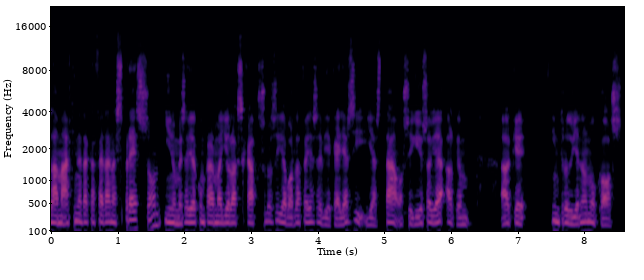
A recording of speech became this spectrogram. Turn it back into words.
la màquina de cafè de Nespresso i només havia de comprar-me jo les càpsules i llavors la feia servir aquelles i, i ja està. O sigui, jo sabia el que, el que introduïen al meu cos.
